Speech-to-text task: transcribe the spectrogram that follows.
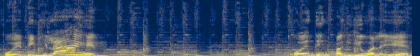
Pwedeng hilahin. Pwedeng paghiwalayin.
